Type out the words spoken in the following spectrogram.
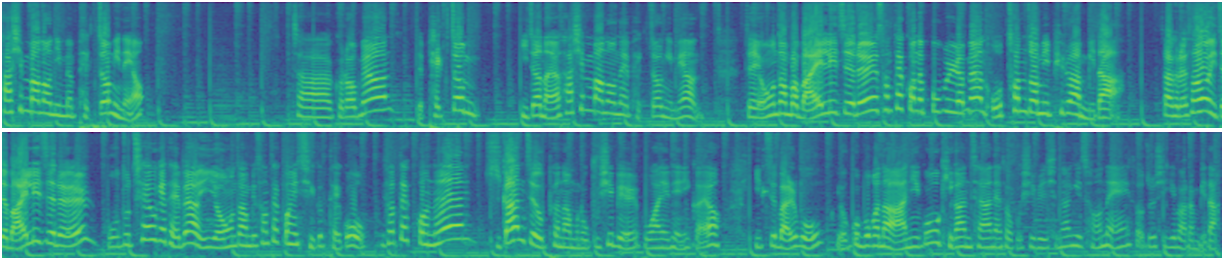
40만원이면 100점이네요. 자 그러면 100점 이잖아요. 40만 원의 100점이면 이제 영웅정보 마일리지를 선택권을 뽑으려면 5,000점이 필요합니다. 자 그래서 이제 마일리지를 모두 채우게 되면 이 영웅장비 선택권이 지급되고 이 선택권은 기간제 우편함으로 90일 보관이 되니까요. 잊지 말고 연구 보관은 아니고 기간 제한에서 90일 지나기 전에 써주시기 바랍니다.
